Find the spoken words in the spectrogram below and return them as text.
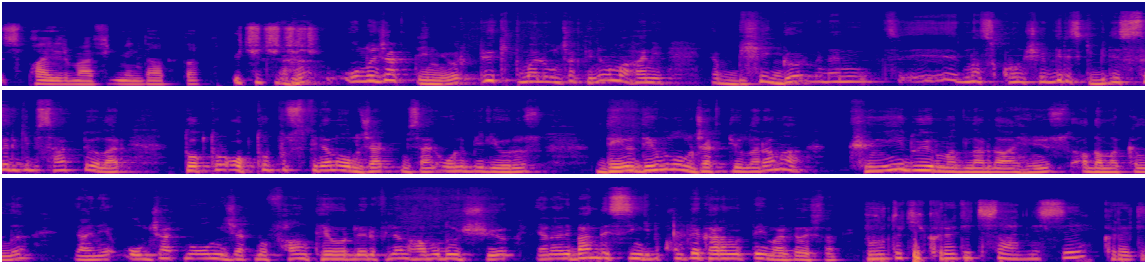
Spider-Man filminde hatta. 3 3 3 Aha, 3. olacak deniyor. Büyük ihtimal olacak deniyor ama hani ya bir şey görmeden e, nasıl konuşabiliriz ki? Bir de sır gibi saklıyorlar. Doktor Octopus falan olacak. Misal onu biliyoruz. Daredevil olacak diyorlar ama künyeyi duyurmadılar daha henüz adam akıllı. Yani olacak mı olmayacak mı fan teorileri falan havada uçuşuyor. Yani hani ben de sizin gibi komple karanlıktayım arkadaşlar. Buradaki kredi sahnesi, kredi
